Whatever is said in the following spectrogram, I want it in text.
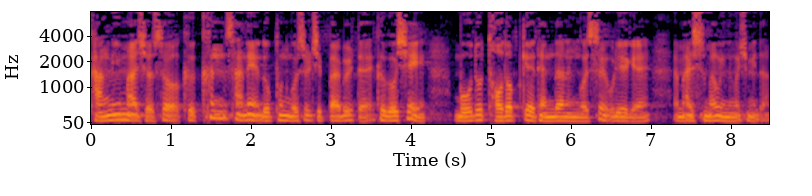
강림하셔서 그 큰 산의 높은 곳을 짓밟을 때 그것이 모두 덧없게 된다는 것을 우리에게 말씀하고 있는 것입니다.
